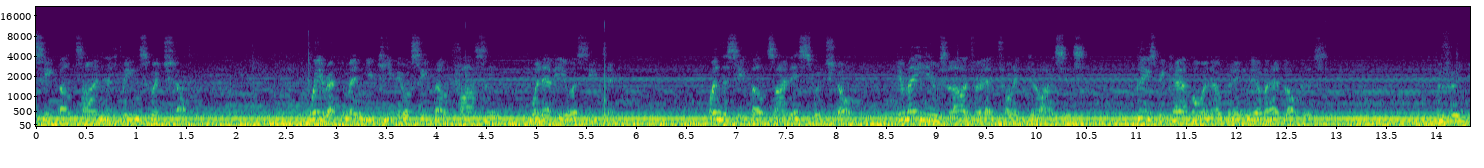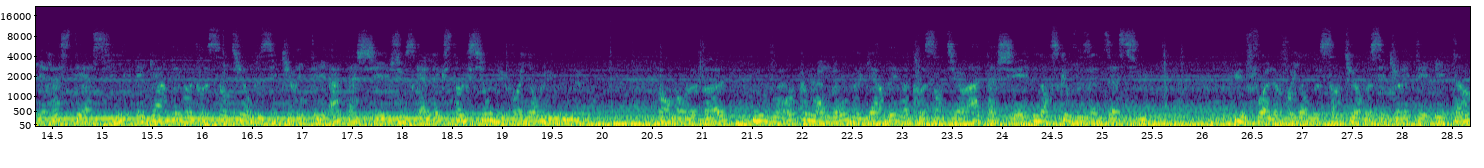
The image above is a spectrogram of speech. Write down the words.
seatbelt sign has been switched off. We recommend you keep your seatbelt fastened whenever you are seated. When the seatbelt sign is switched off, you may use larger electronic devices. Please be careful when opening the overhead lockers. Veuillez rester assis et garder votre ceinture de sécurité attachée jusqu'à l'extinction du voyant lumineux. Pendant le vol, nous vous recommandons de garder votre ceinture attachée lorsque vous êtes assis. Une fois le voyant de ceinture de sécurité éteint,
